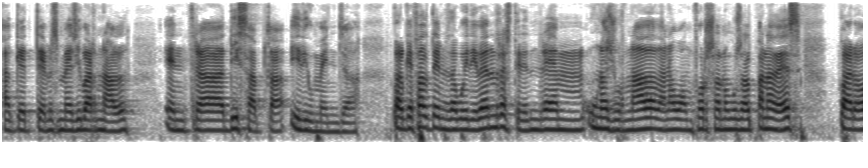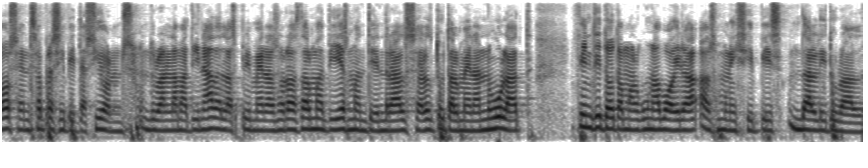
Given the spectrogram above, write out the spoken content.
aquest temps més hivernal entre dissabte i diumenge. Pel que fa al temps d'avui divendres, tindrem una jornada de nou amb força núvols al Penedès, però sense precipitacions. Durant la matinada les primeres hores del matí es mantindrà el cel totalment ennubulat, fins i tot amb alguna boira als municipis del litoral.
